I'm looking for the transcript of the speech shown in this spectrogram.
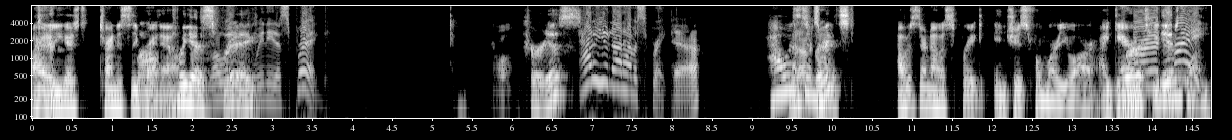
All right, are you guys trying to sleep Well, right now? We get a Well, we, sprig, we need a sprig. Curtis. How do you not have a sprig? Yeah. How is Not there a not a, sprig? how is there not a sprig inches from where you are? I We're guarantee in there's one.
